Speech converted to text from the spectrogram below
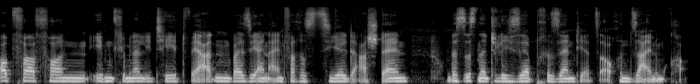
Opfer von eben Kriminalität werden, weil sie ein einfaches Ziel darstellen. Und das ist natürlich sehr präsent jetzt auch in seinem Kopf.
